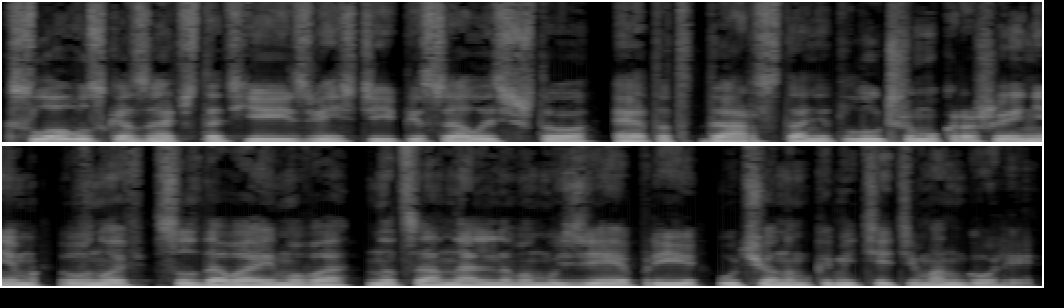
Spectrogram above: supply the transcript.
К слову сказать, в статье «Известий» писалось, что этот дар станет лучшим украшением вновь создаваемого Национального музея при ученом комитете Монголии.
